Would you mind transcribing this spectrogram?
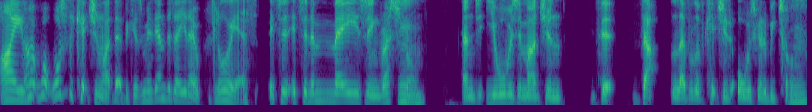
I Uh, what was the kitchen like there? Because I mean, at the end of the day, you know, glorious. it's a, it's an amazing restaurant, Mm. and you always imagine that that level of kitchen is always going to be tough. Mm.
